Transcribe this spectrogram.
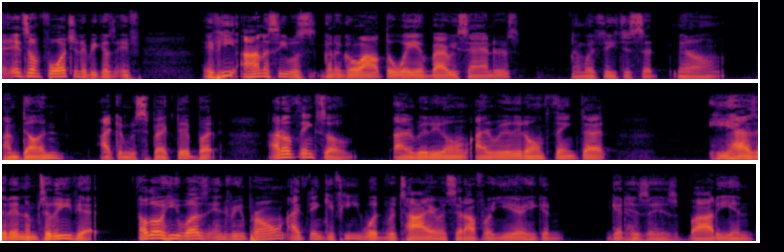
it's unfortunate because if if he honestly was going to go out the way of Barry Sanders, in which he just said, you know, I'm done, I can respect it, but I don't think so. I really don't. I really don't think that he has it in him to leave yet. Although he was injury prone, I think if he would retire and sit out for a year, he could get his his body and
